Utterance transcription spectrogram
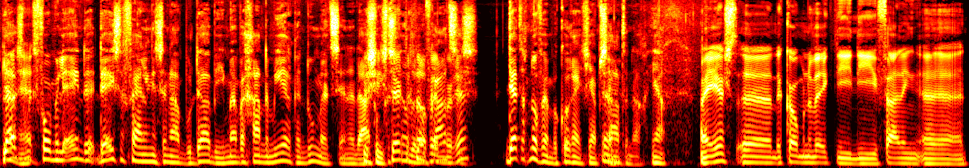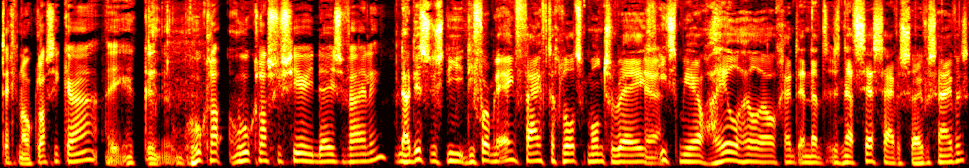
Luister, met Formule 1, de- deze veiling is in Abu Dhabi. Maar we gaan er meerdere doen met ze inderdaad. Precies, op verschillende 30 november, locaties. 30 november, correct. Ja, op zaterdag. Ja. Maar eerst eh, de komende week die, die veiling eh Techno Classica. Ik- eh, Hoe, kla- hoe klassificeer je deze veiling? Nou, dit is dus die, die Formule 1, 50 lots, Monterey, Ja. iets meer, heel, heel hoog. En dat is net zes cijfers, zeven cijfers.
